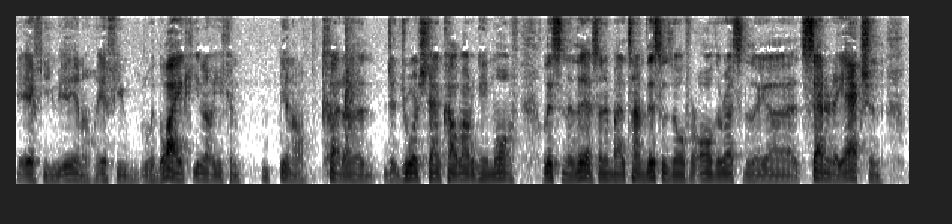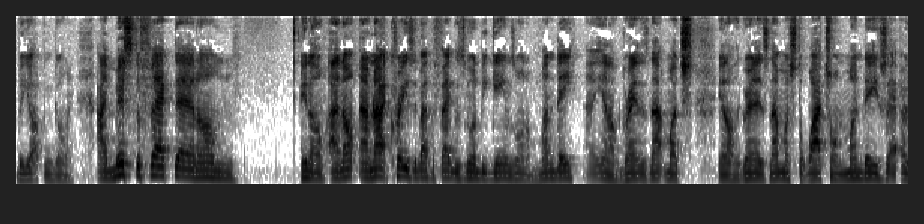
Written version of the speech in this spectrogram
if you you know if you would like, you know, you can you know, cut uh, the Georgetown Colorado game off, listen to this, and then by the time this is over, all the rest of the uh, Saturday action be up and going. I miss the fact that um, you know, I don't, I'm not crazy about the fact there's going to be games on a Monday. Uh, you know, granted, there's not much. You know, granted, there's not much to watch on Mondays. Uh,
